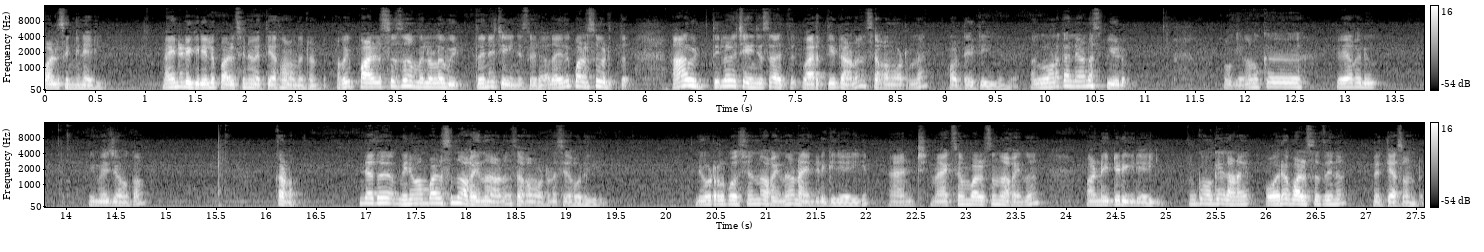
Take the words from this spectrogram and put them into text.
പൾസ് ഇങ്ങനെ ആയിരിക്കും. നയന്റി ഡിഗ്രിയിൽ പൾസിന് വ്യത്യാസം വന്നിട്ടുണ്ട്. അപ്പോൾ ഈ പൾസസ് തമ്മിലുള്ള വിട്ത്തിന് ചേഞ്ചസ് വരും അതായത് പൾസ് വിടുത്ത് ആ വിട്ത്തിൽ ചേഞ്ചസ് വരുത്തിയിട്ടാണ് സഹമോട്ടറിനെ റൊട്ടേറ്റ് ചെയ്യുന്നത്. അതുപോലെ തന്നെയാണ് സ്പീഡും ഓക്കെ നമുക്ക് വേറൊരു ഇമേജ് നോക്കാം. കാണാം. ഇതിന്റെ അത് മിനിമം പൾസ് എന്ന് പറയുന്നതാണ് സഹമോട്ടറിന്റെ സീറോ ഡിഗ്രി ന്യൂട്രൽ പൊസിഷൻ എന്ന് പറയുന്നത് നയന്റി ഡിഗ്രി ആയിരിക്കും. ആൻഡ് മാക്സിമം പൾസ് എന്ന് പറയുന്നത് വൺ എയ്റ്റി ഡിഗ്രി ആയിരിക്കും. നമുക്ക് നോക്കിയാൽ കാണാൻ ഓരോ പൾസത്തിന് വ്യത്യാസമുണ്ട്.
